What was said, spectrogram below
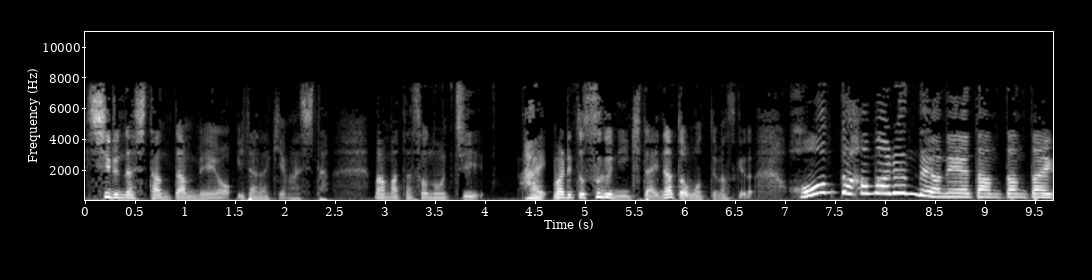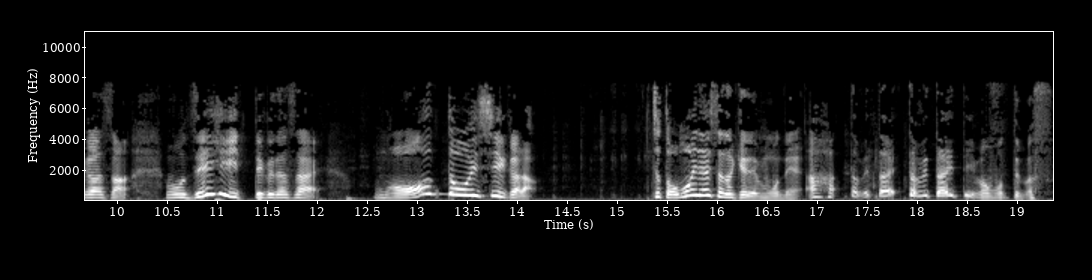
汁なし担々麺をいただきました。まあ、またそのうち、はい。割とすぐに行きたいなと思ってますけど。ほんとハマるんだよね、タンタンタイガーさん。もうぜひ行ってください。もうほんと美味しいから。ちょっと思い出しただけでもうね、あ、食べたい、食べたいって今思ってます。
